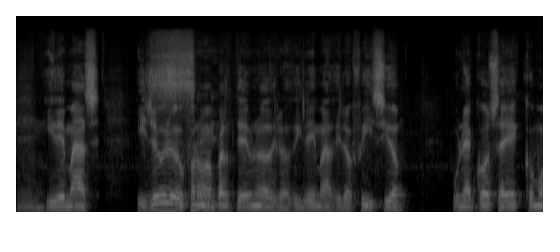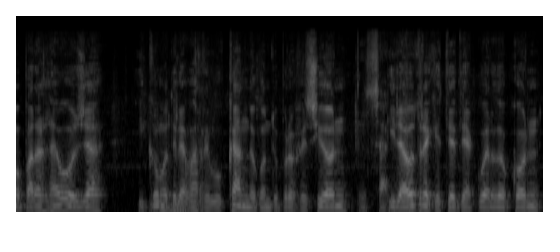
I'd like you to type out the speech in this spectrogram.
mm. y demás. Y yo creo que forma parte de uno de los dilemas del oficio. Una cosa es cómo paras la olla y cómo te las vas rebuscando con tu profesión. Y la otra es que estés de acuerdo con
